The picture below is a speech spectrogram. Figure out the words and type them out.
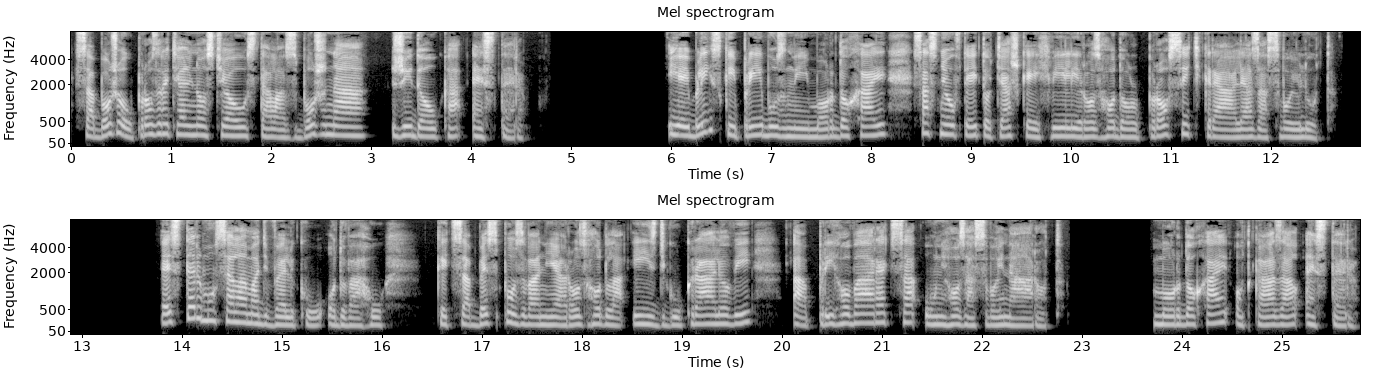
sa Božou prozreteľnosťou stala zbožná židovka Ester. Jej blízky príbuzný Mordochaj sa s ňou v tejto ťažkej chvíli rozhodol prosiť kráľa za svoj ľud. Ester musela mať veľkú odvahu, keď sa bez pozvania rozhodla ísť ku kráľovi a prihovárať sa uňho za svoj národ. Mordochaj odkázal Ester.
